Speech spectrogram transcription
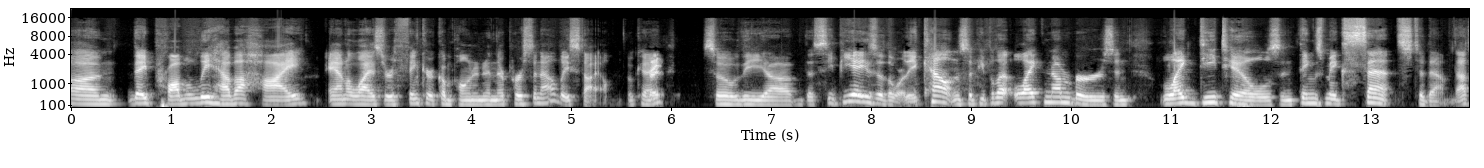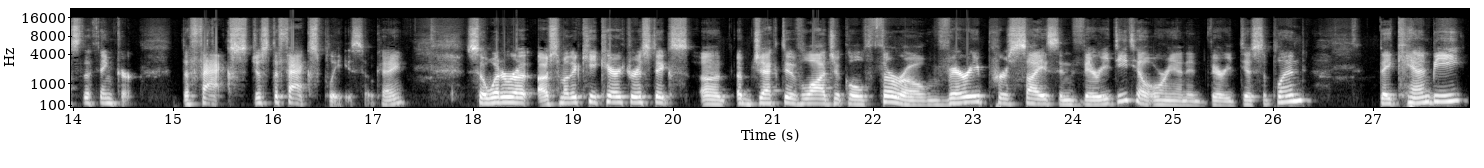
um, they probably have a high analyzer thinker component in their personality style. Okay. Right. So the uh, the CPAs of the world, the accountants, the people that like numbers and like details and things make sense to them. That's the thinker. The facts, just the facts, please. Okay. So what are, uh, some other key characteristics? Uh, objective, logical, thorough, very precise, and very detail oriented. Very disciplined. They can be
